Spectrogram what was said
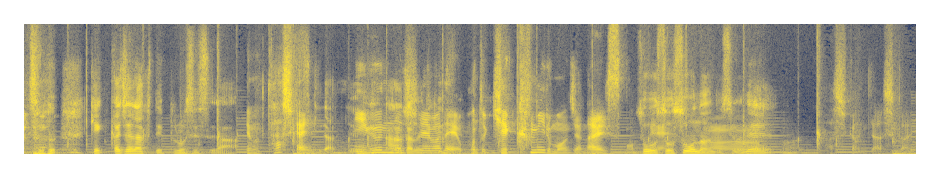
結果じゃなくてプロセスが。でも確かに好きだってね2軍の試合はね本当結果見るもんじゃないですもんね。そうそうそうなんですよね。うん。確かに確かに。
